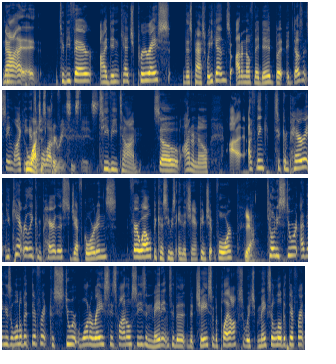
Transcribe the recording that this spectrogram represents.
Now, yeah. I, to be fair, I didn't catch pre-race this past weekend, so I don't know if they did, but it doesn't seem like he Who gets watches a whole lot pre-race these days? TV time. So I don't know. I, I think to compare it, you can't really compare this to Jeff Gordon's farewell because he was in the championship four. Yeah. Tony Stewart, I think, is a little bit different because Stewart won a race his final season, made it into the, the chase or the playoffs, which makes it a little bit different.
